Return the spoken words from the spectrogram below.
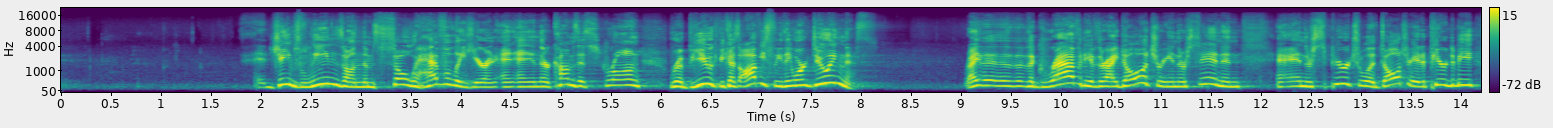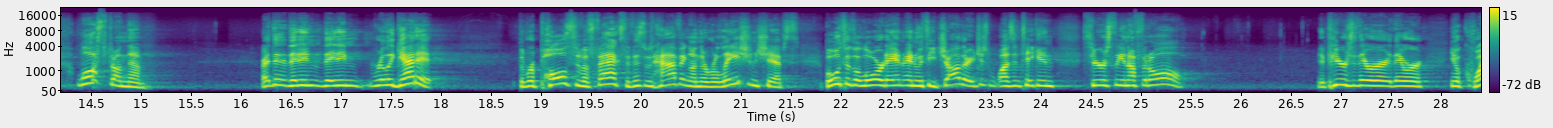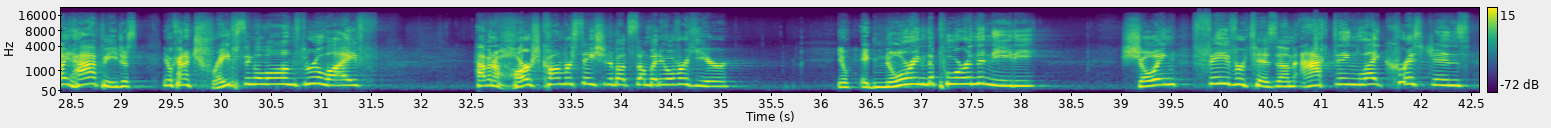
James leans on them so heavily here, and, and, and there comes a strong rebuke because obviously they weren't doing this. Right? The, the, the, gravity of their idolatry and their sin and, and their spiritual adultery, it appeared to be lost on them. Right? They, they, didn't, they didn't really get it. The repulsive effects that this was having on their relationships, both with the Lord and, and with each other, it just wasn't taken seriously enough at all. It appears that they were, they were you know, quite happy, just you know, kind of traipsing along through life, having a harsh conversation about somebody over here, you know, ignoring the poor and the needy, showing favoritism, acting like Christians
